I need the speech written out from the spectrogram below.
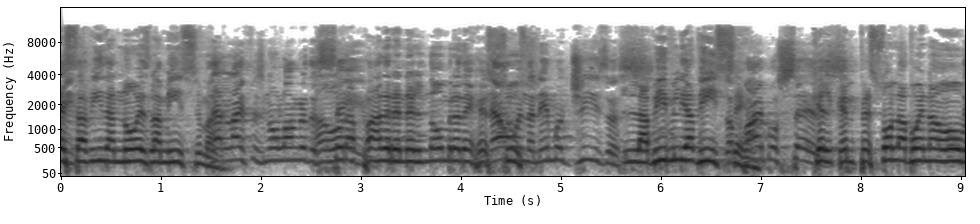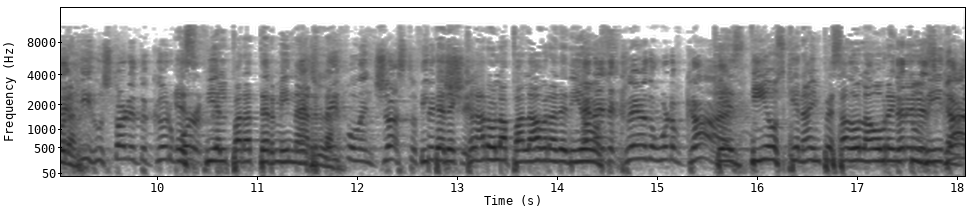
esa vida no es la misma. Ahora, same. Padre, en el nombre de Now, Jesús, in the name of Jesus, la Biblia dice que el que empezó la buena obra es fiel para terminarla. Y te declaro la palabra de Dios, que es Dios quien ha empezado la obra en tu vida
